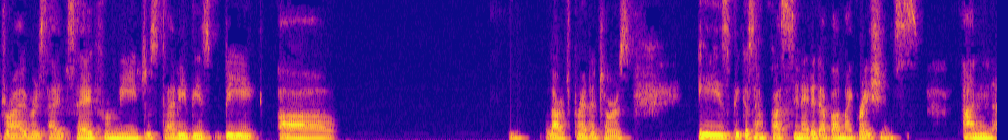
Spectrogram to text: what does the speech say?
drivers, I'd say, for me to study these big, uh, large predators is because I'm fascinated about migrations and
